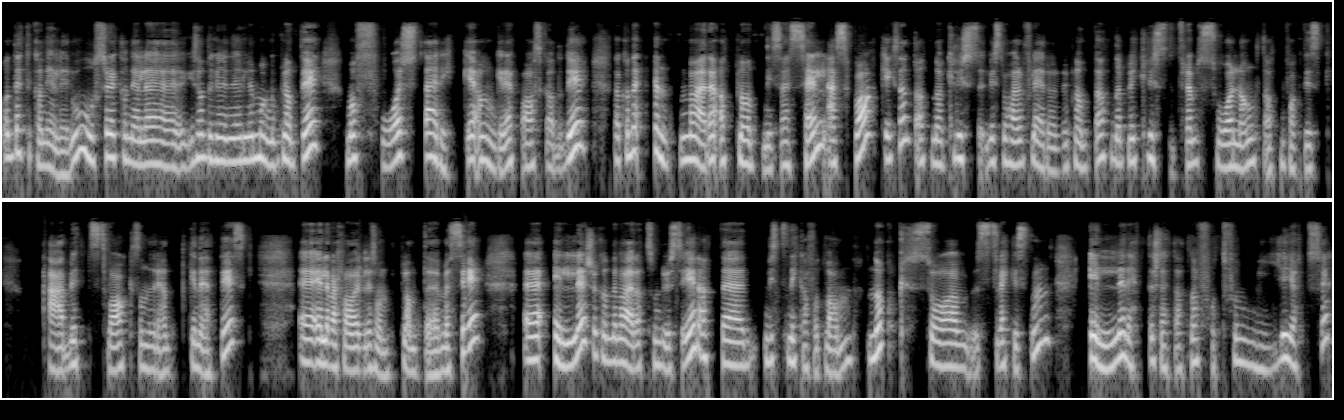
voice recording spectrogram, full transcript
og dette kan gjelde roser, det kan gjelde, det kan gjelde mange planter, man får sterke angrep av skadedyr, da kan det enten være at planten i seg selv er svak, krysset, hvis du har en flerårig plante, at den har blitt krysset frem så langt at den faktisk er blitt svak sånn rent genetisk, eh, eller i hvert fall eller sånn plantemessig. Eh, eller så kan det være at, som du sier, at eh, hvis den ikke har fått vann nok, så svekkes den. Eller rett og slett at den har fått for mye gjødsel.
